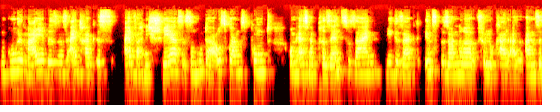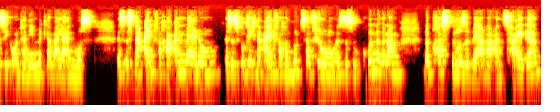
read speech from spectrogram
Ein Google My Business Eintrag ist einfach nicht schwer. Es ist ein guter Ausgangspunkt, um erstmal präsent zu sein. Wie gesagt, insbesondere für lokal ansässige Unternehmen mittlerweile ein Muss. Es ist eine einfache Anmeldung. Es ist wirklich eine einfache Nutzerführung. Es ist im Grunde genommen eine kostenlose Werbeanzeige,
